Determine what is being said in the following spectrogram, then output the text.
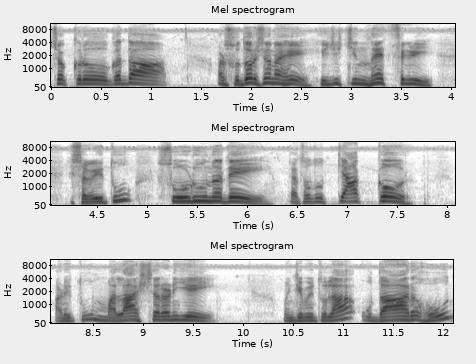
चक्र गदा आणि सुदर्शन आहे ही जी चिन्ह आहेत सगळी ही सगळी तू सोडू न दे. त्याचा तू त्याग कर आणि तू मला शरण ये. म्हणजे मी तुला उदार होऊन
